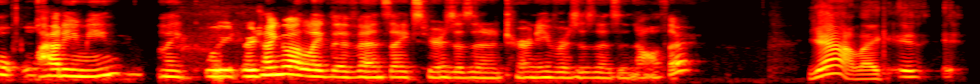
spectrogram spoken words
Oh, how do you mean? Like, we're, we're talking about like the events I experienced as an attorney versus as an author? Yeah, like, it, it,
